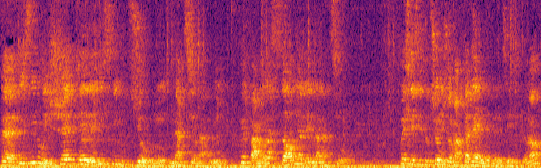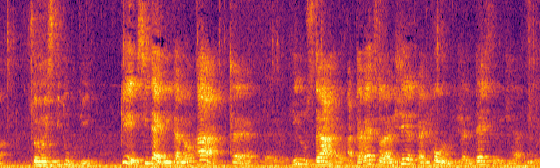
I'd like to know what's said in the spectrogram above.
eh, istituisce delle istituzioni nazionali che fanno la storia della nazione. Queste istituzioni sono accademie, per esempio, no? sono istituti che si dedicano a eh, illustrare attraverso la ricerca di fonti, cioè di testi originali,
